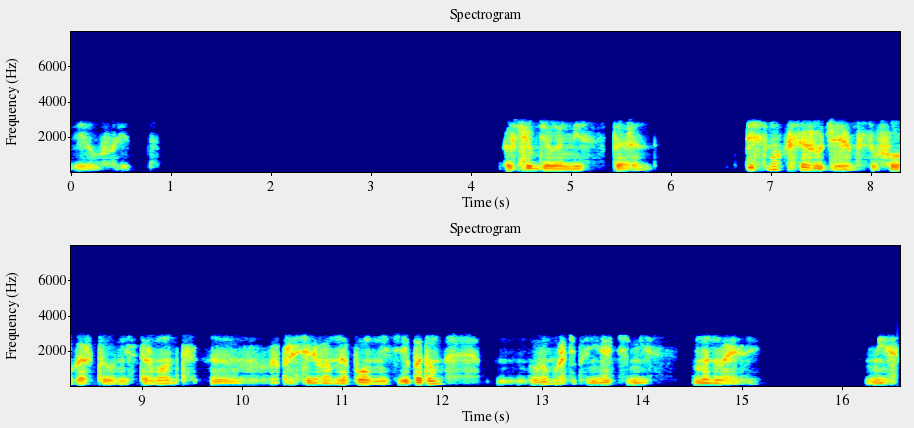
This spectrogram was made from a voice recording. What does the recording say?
Вилфрид. В чем дело, мисс Перрен? Письмо к сэру Джеймсу Фогарту, мистер Монт, э, вы просили вам напомнить. И потом вы можете принять мисс Мануэли. Мисс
